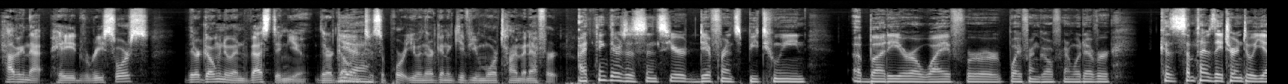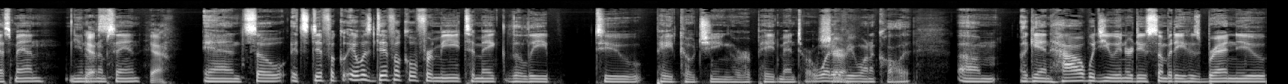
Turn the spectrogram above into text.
having that paid resource, they're going to invest in you. They're going Yeah. to support you and they're going to give you more time and effort. I think there's a sincere difference between a buddy or a wife or boyfriend, girlfriend, whatever, because sometimes they turn to a yes man. You know what I'm saying? Yeah. And so it's difficult. It was difficult for me to make the leap to paid coaching or a paid mentor, whatever Sure. you want to call it. Um, again, how would you introduce somebody who's brand new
